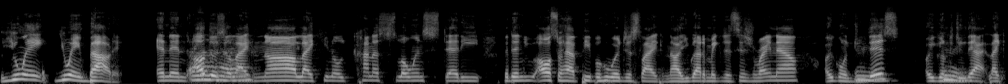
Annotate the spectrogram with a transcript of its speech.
you ain't you ain't about it. And then uh-huh. others are like, nah, like, you know, kind of slow and steady. But then you also have people who are just like, nah, you got to make a decision right now. Are you going to do mm-hmm. this? Or are you going to mm-hmm. do that? Like,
